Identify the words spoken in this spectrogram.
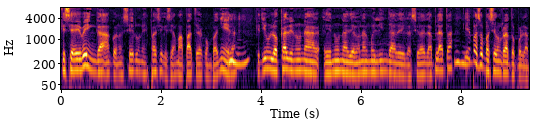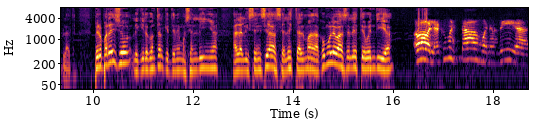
que se venga a conocer un espacio que se llama Patria Compañera, que tiene un local en una en una diagonal muy linda de la ciudad de La Plata y de paso pasé un rato por La Plata. Pero para ello le quiero contar que tenemos en línea a la licenciada Celeste Almada. ¿Cómo le va Celeste? Buen día. Hola, ¿cómo están? Buenos días.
